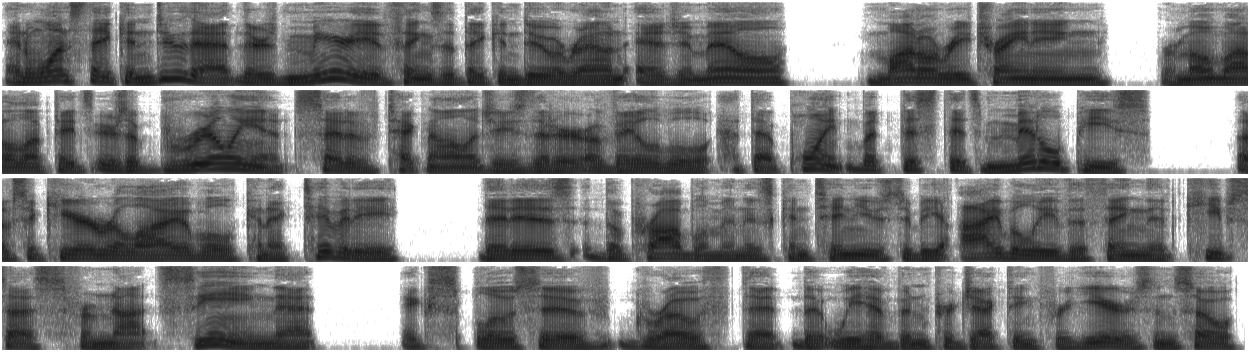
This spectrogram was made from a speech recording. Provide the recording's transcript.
and once they can do that, there's myriad things that they can do around Edge ML, model retraining, remote model updates. There's a brilliant set of technologies that are available at that point. But this, this middle piece of secure, reliable connectivity that is the problem and is continues to be, I believe, the thing that keeps us from not seeing that explosive growth that that we have been projecting for years. And so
